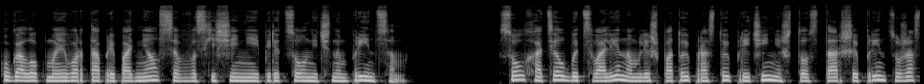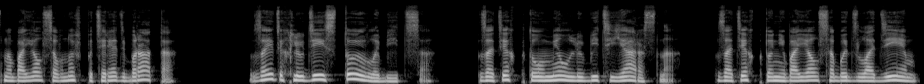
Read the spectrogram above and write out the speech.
Уголок моего рта приподнялся в восхищении перед солнечным принцем. Сол хотел быть с Валеном лишь по той простой причине, что старший принц ужасно боялся вновь потерять брата. За этих людей стоило биться. За тех, кто умел любить яростно. За тех, кто не боялся быть злодеем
